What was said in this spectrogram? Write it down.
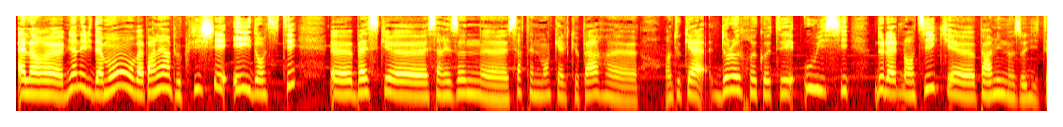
Alors euh, bien évidemment, on va parler un peu cliché et identité euh, parce que ça résonne euh, certainement quelque part, euh, en tout cas de l'autre côté ou ici de l'Atlantique, euh, parmi nos auditeurs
